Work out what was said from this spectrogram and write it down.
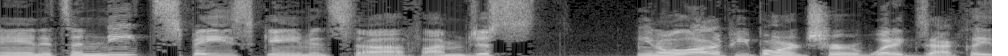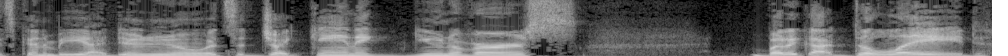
And it's a neat space game and stuff. I'm just you know, a lot of people aren't sure what exactly it's going to be. I do know it's a gigantic universe, but it got delayed.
